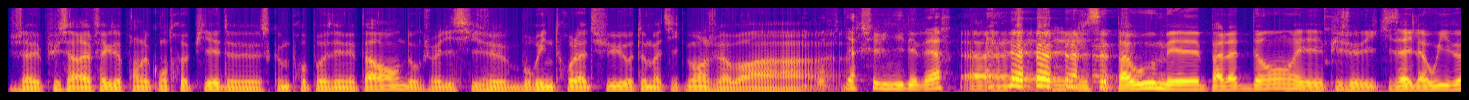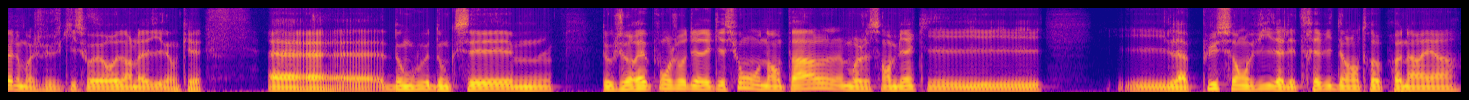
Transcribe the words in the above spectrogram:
j'avais plus un réflexe de prendre le contre-pied de ce que me proposaient mes parents. Donc je me dis, si je bourrine trop là-dessus, automatiquement, je vais avoir Pour un. finir chez Unilever Euh, je sais pas où, mais pas là-dedans. Et puis je- qu'ils aillent là où ils veulent. Moi, je veux juste qu'ils soient heureux dans la vie. Donc, euh, euh, donc, donc c'est. Donc je réponds aujourd'hui à des questions, on en parle. Moi, je sens bien qu'il il a plus envie d'aller très vite dans l'entrepreneuriat.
